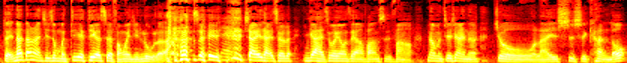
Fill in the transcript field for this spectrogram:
对，那当然，其实我们第第二次的访问已经录了，所以下一台车呢，应该还是会用这样的方式放哦。那我们接下来呢，就来试试看喽。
